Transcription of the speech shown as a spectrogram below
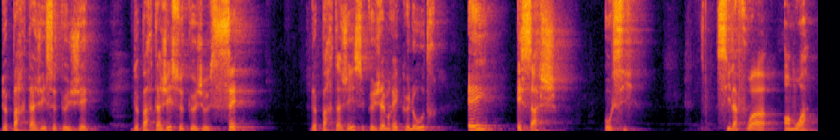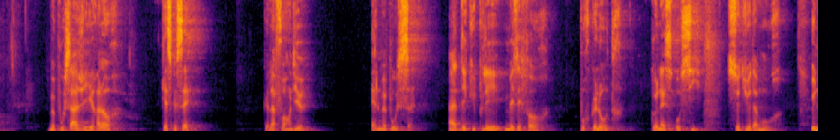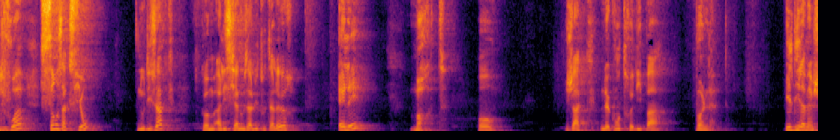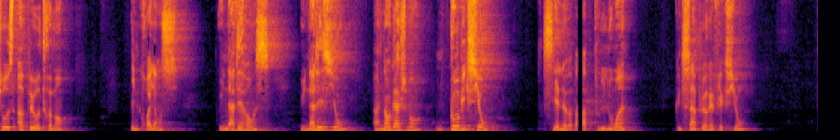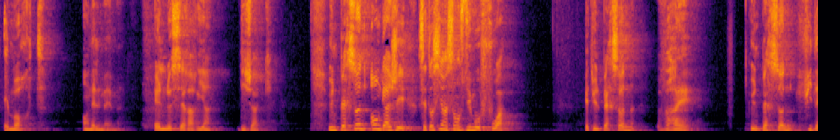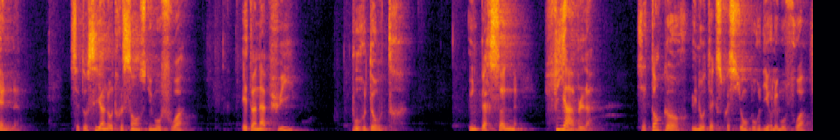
de partager ce que j'ai, de partager ce que je sais, de partager ce que j'aimerais que l'autre ait et sache aussi. Si la foi en moi me pousse à agir, alors qu'est-ce que c'est que la foi en Dieu, elle me pousse à décupler mes efforts pour que l'autre connaisse aussi ce Dieu d'amour. Une foi sans action, nous dit Jacques, comme Alicia nous a lu tout à l'heure, elle est morte. Oh, Jacques ne contredit pas Paul. Il dit la même chose un peu autrement. Une croyance, une adhérence, une adhésion, un engagement, une conviction, si elle ne va pas plus loin qu'une simple réflexion, est morte en elle-même. Elle ne sert à rien, dit Jacques. Une personne engagée, c'est aussi un sens du mot foi, est une personne vraie, une personne fidèle. C'est aussi un autre sens du mot foi, est un appui pour d'autres. Une personne fiable, c'est encore une autre expression pour dire le mot foi,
